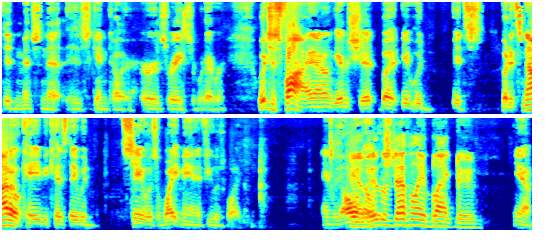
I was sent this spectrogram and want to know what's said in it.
didn't mention that his skin color or his race or whatever. Which is fine, I don't give a shit, but it would it's but it's not okay because they would say it was a white man if he was white. And we all yeah, know it was definitely a black dude. yeah.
